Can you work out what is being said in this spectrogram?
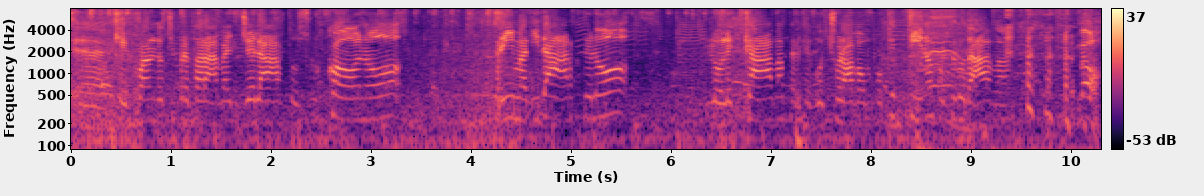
eh, che quando ti preparava il gelato sul cono, prima di dartelo, lo leccava perché gocciolava un pochettino, poi te lo dava. No,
